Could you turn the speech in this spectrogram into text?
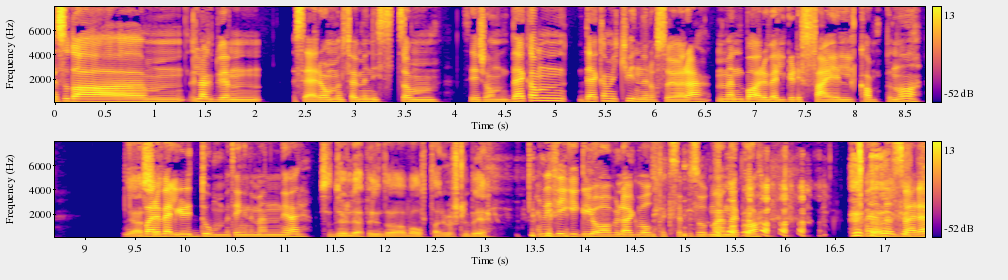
Så da um, lagde vi en serie om en feminist som sier sånn det kan, det kan vi kvinner også gjøre, men bare velger de feil kampene, da. Ja, Bare velger de dumme tingene menn gjør. så du løper rundt og voldtar i Oslo by? Vi fikk ikke lov å lage voldtektsepisoden av NRK. Eh, Dessverre.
